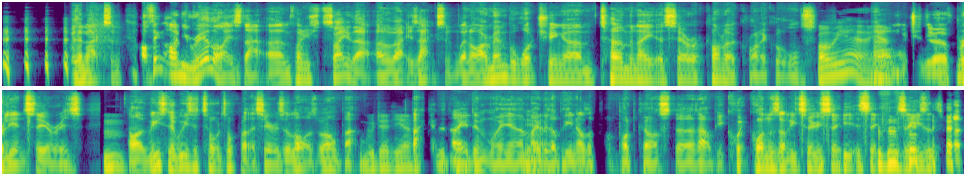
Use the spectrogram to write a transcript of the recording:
with an accent. I think I only realised that. Um, funny you should say that uh, about his accent. When I remember watching um, Terminator: Sarah Connor Chronicles, Oh yeah, yeah, um, which is a brilliant series. Mm. Uh, we used to we used to talk, talk about the series a lot as well back we did, yeah. back in the day, didn't we? Uh, Yeah. Maybe there'll be another podcast. Uh, that'll be a quick one. There's only two se- se- seasons. But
